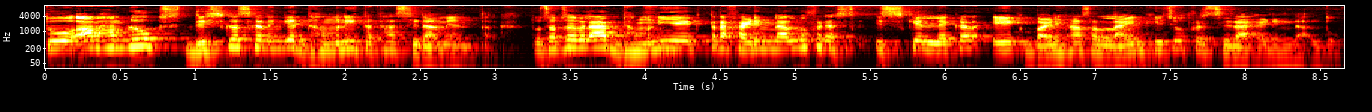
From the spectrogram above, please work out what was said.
तो अब हम लोग डिस्कस करेंगे धमनी तथा सिरा में अंतर। तो सबसे पहले आप धमनी एक तरफ़ हेडिंग डाल दो, फिर इसके लेकर एक बढ़िया सा लाइन खींचो, फिर सिरा हेडिंग डाल दो।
